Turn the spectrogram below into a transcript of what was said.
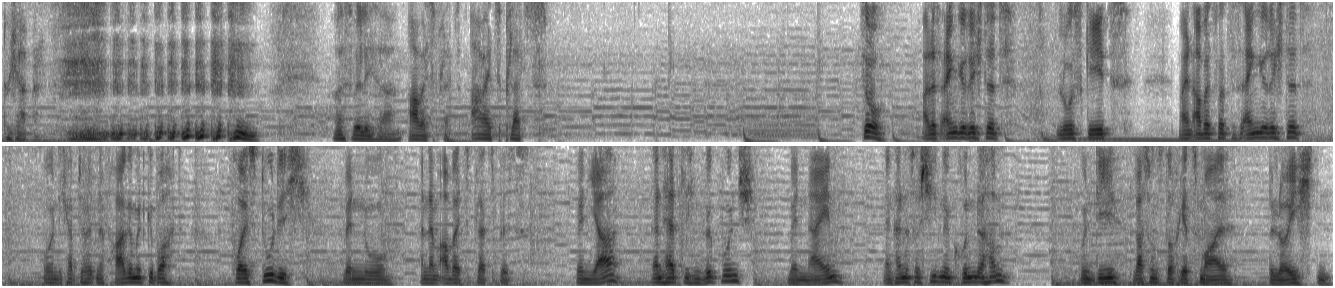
durchatmen. Was will ich sagen? Arbeitsplatz, Arbeitsplatz. So, alles eingerichtet. Los geht's. Mein Arbeitsplatz ist eingerichtet und ich habe dir heute eine Frage mitgebracht. Freust du dich, wenn du an deinem Arbeitsplatz bist? Wenn ja, dann herzlichen Glückwunsch. Wenn nein, dann kann es verschiedene Gründe haben und die lass uns doch jetzt mal beleuchten.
